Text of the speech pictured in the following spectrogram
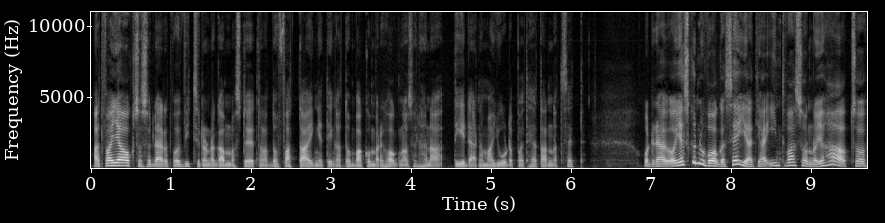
att var jag också sådär att var vits i de där gamla stötarna, att de fattar ingenting, att de bara kommer ihåg några sådana tider när man gjorde på ett helt annat sätt. Och, det där, och jag skulle nog våga säga att jag inte var sån och jag har alltså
